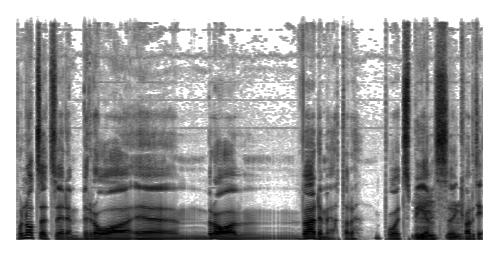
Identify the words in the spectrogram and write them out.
på något sätt så är det en bra, eh, bra värdemätare på ett spels Mm, eh, mm. kvalitet.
